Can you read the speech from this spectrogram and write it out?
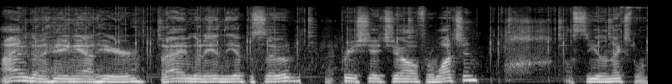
I'm going to hang out here, but I am going to end the episode. I appreciate y'all for watching. I'll see you in the next one.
